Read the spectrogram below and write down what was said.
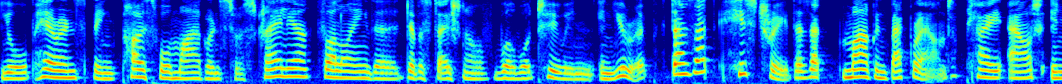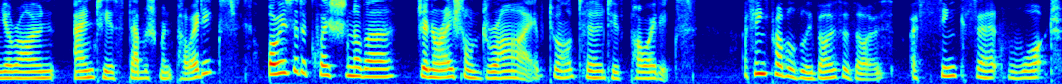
Your parents being post war migrants to Australia following the devastation of World War II in, in Europe. Does that history, does that migrant background play out in your own anti establishment poetics? Or is it a question of a generational drive to alternative poetics? I think probably both of those. I think that what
